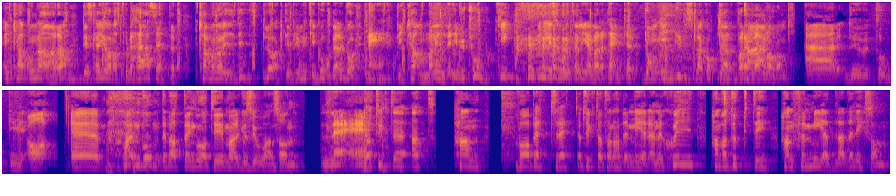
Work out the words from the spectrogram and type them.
en carbonara, det ska göras på det här sättet. Kan man ha i vitlök? Det blir mycket godare då. Nej, det kan man inte. Är du tokig? Det är så italienare tänker. De är usla kockar, varenda en av dem. Är du tokig? Ja. Eh, pang bom, debatten går till Marcus Johansson. Nej. Jag tyckte att han var bättre. Jag tyckte att han hade mer energi. Han var duktig. Han förmedlade liksom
